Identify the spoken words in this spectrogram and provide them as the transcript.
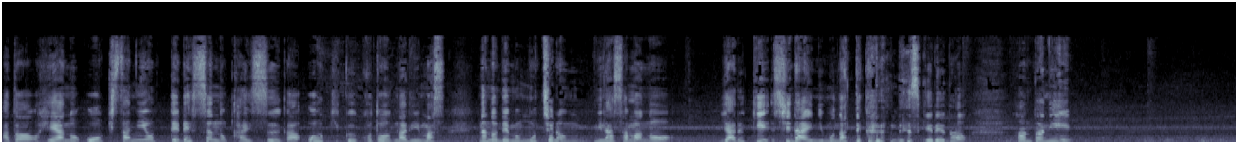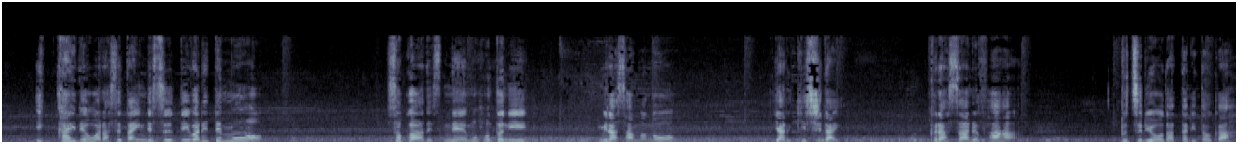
あとは部屋の大きさによってレッスンの回数が大きく異なります。なのでももちろん皆様のやる気次第にもなってくるんですけれど本当に1回で終わらせたいんですって言われてもそこはですねもう本当に皆様のやる気次第プラスアルファ物量だったりとか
